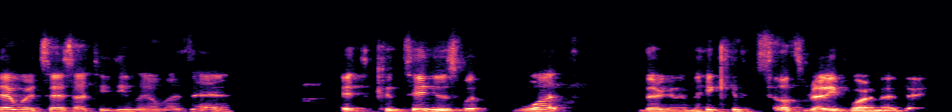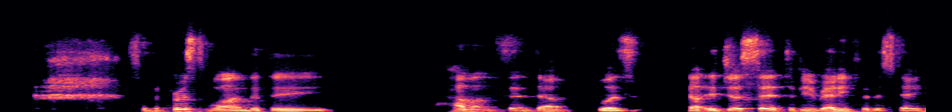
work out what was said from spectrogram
There where it says atidim le'yom hazeh, it continues with what they're going to make themselves ready for on that day. So the first one that the Haman sent out was it just said to be ready for this day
